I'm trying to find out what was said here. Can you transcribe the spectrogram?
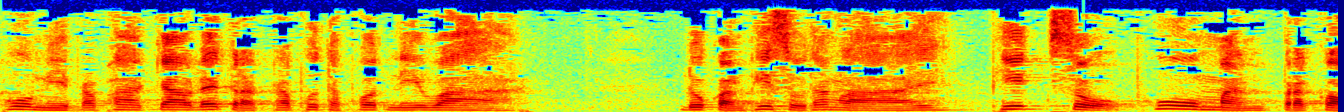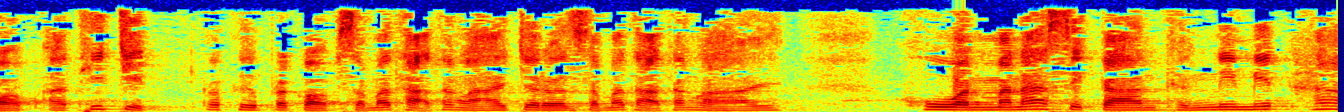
ผู้มีพระภาคเจ้าได้ตรัสพระพุทธพจน์นี้ว่า ดูก่อนภิกษุทั้งหลาย ภิกษุผู้หมั่นประกอบอธิจิต ก็คือประกอบสมถะทั้งหลาย เจริญสมถะทั้งหลาย ควรมนสิการถึงนิมิตห้า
